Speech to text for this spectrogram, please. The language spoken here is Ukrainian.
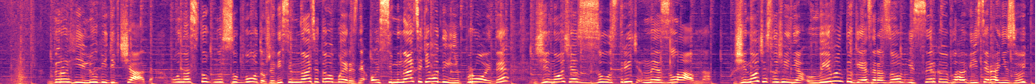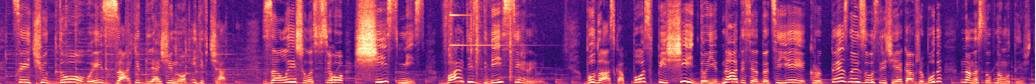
Дорогі любі дівчата, у наступну суботу, вже 18 березня, о 17 годині пройде жіноча зустріч незламна. Жіноче служіння Women Together разом із церков'ю благовістя організують цей чудовий захід для жінок і дівчат. Залишилось всього 6 місць, вартість 200 гривень. Будь ласка, поспішіть доєднатися до цієї крутезної зустрічі, яка вже буде на наступному тижні.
